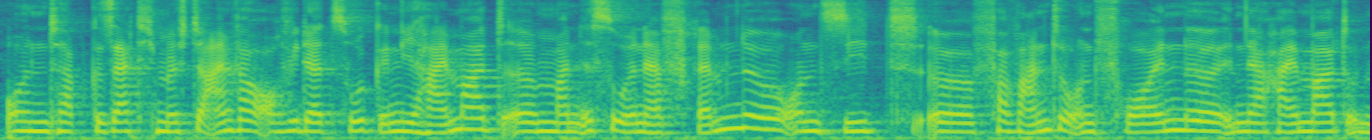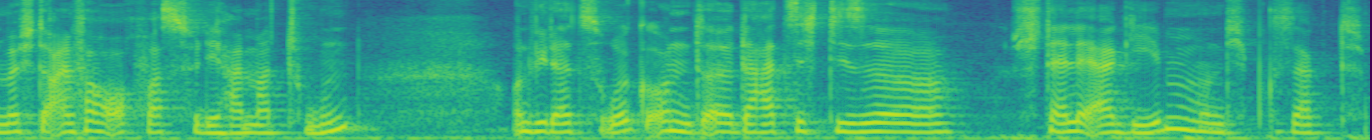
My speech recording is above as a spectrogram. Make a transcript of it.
und habe gesagt, ich möchte einfach auch wieder zurück in die Heimat. Äh, man ist so in der Fremde und sieht äh, Verwandte und Freunde in der Heimat und möchte einfach auch was für die Heimat tun und wieder zurück. Und äh, da hat sich diese Stelle ergeben und ich habe gesagt,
